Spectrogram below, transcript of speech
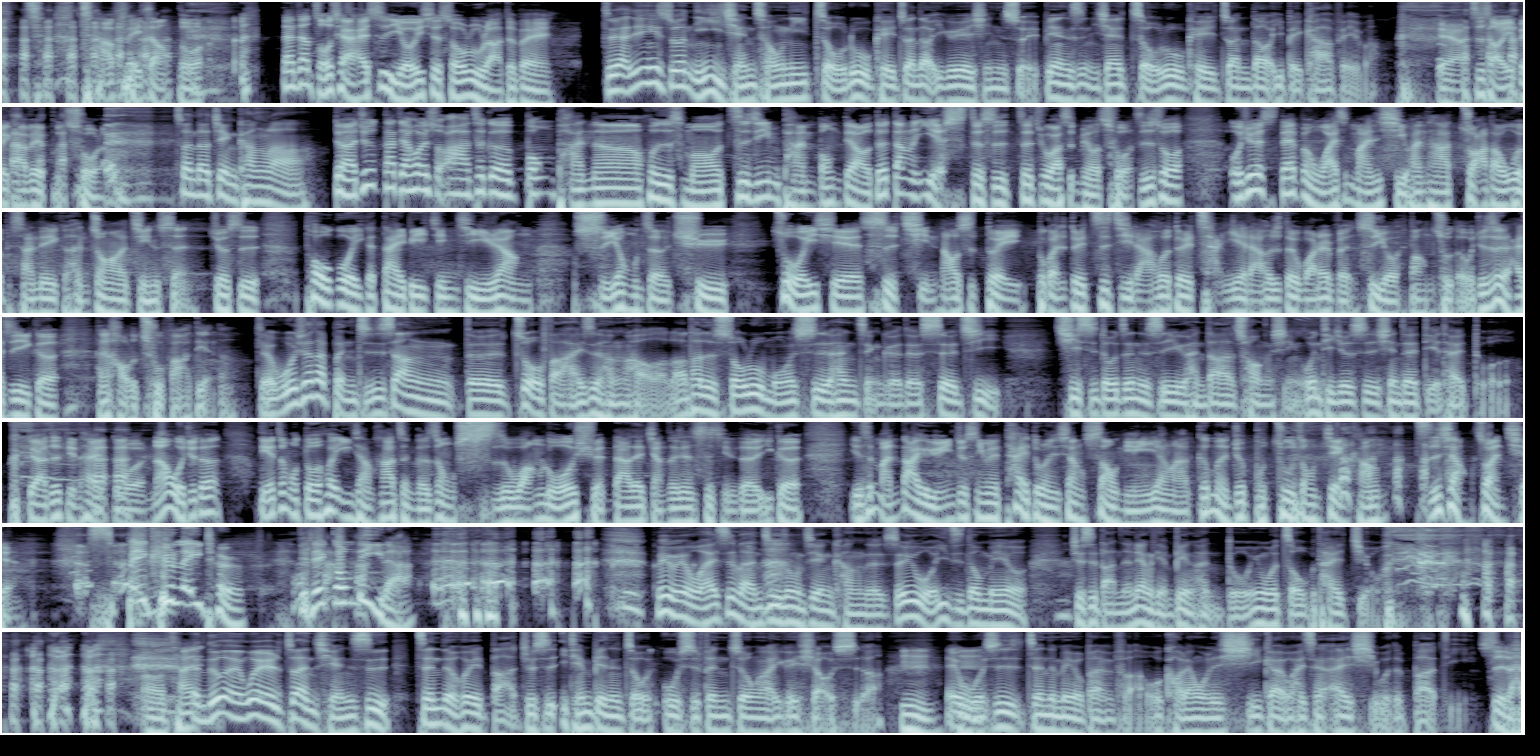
差非常多，但这样走起来还是有一些收入啦，对不对？对啊，因为说你以前从你走路可以赚到一个月薪水，变成是你现在走路可以赚到一杯咖啡吧，对啊，至少一杯咖啡不错了。赚到健康啦。对啊，就是大家会说啊，这个崩盘啊，或者什么资金盘崩掉，对，当然 yes，这是这句话是没有错，只是说，我觉得 Stephen 我还是蛮喜欢他抓到 Web 三的一个很重要的精神，就是透过一个代币经济，让使用者去做一些事情，然后是对不管是对自己啦，或者对产业啦，或者对 whatever 是有帮助的。我觉得这个还是一个很好的出发点呢、对，我觉得它本质上的做法还是很好了，然后它的收入模式和整个的设计，其实都真的是一个很大的创新。问题就是现在跌太多了。对啊，这跌太多了。然后我觉得跌这么多会影响它整个这种死亡螺旋，大家在讲这件事情的一个也是蛮大一个原因，就是因为太多人像少年一样啦，根本就不注重健康，只想赚钱，speculator，有些功利啦。没有没有，我还是蛮注重健康的，所以我一直都没有就是把能量点变很多，因为我走不太久。哦，很多人为了赚钱，是真的会把就是一天变成走五十分钟啊，一个小时啊。嗯，哎、嗯我是真的没有办法，我考量我的膝盖，我还是很爱惜我的 body。是啦，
